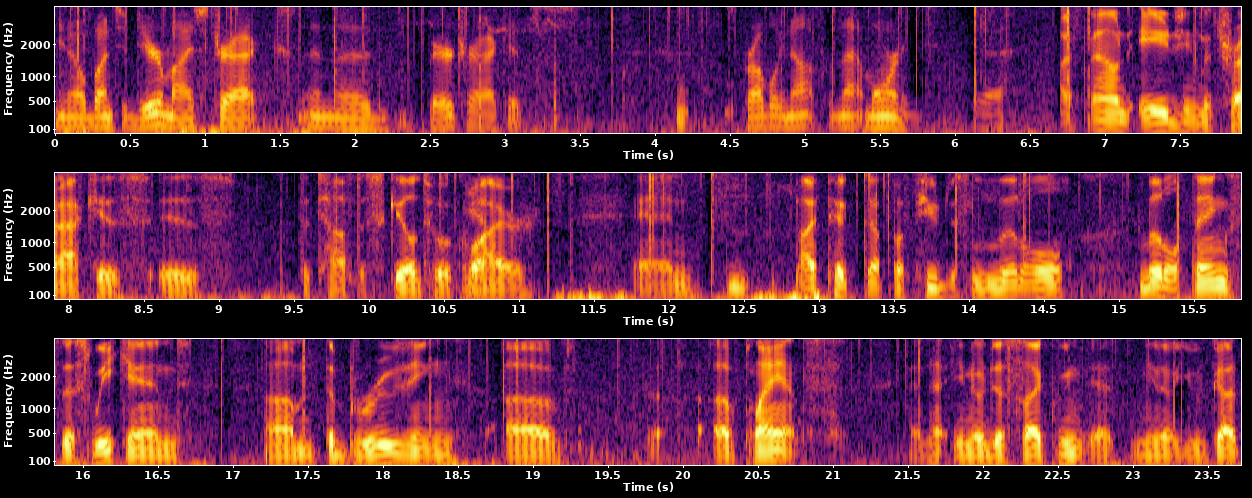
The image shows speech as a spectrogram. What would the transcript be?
you know, a bunch of deer mice tracks in the bear track, it's it's probably not from that morning. Yeah. I found aging the track is is the toughest skill to acquire, and I picked up a few just little little things this weekend. Um, the bruising of of plants, and you know, just like when uh, you know you've got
